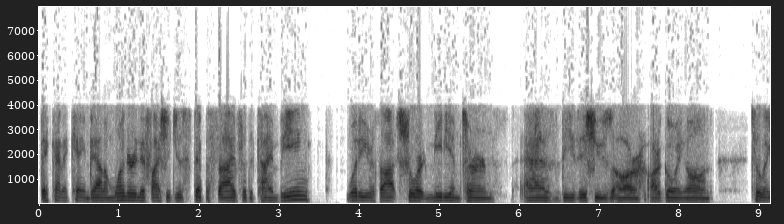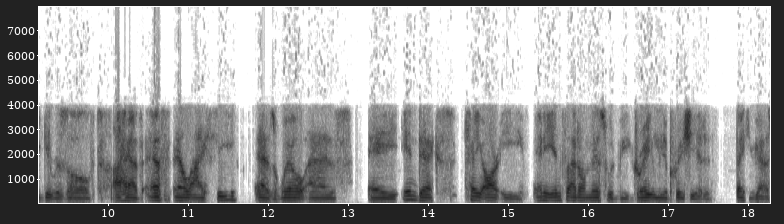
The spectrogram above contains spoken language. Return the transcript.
they kind of came down. I'm wondering if I should just step aside for the time being. What are your thoughts, short medium term, as these issues are are going on till they get resolved? I have FLIC as well as a index KRE. Any insight on this would be greatly appreciated. Thank you, guys.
